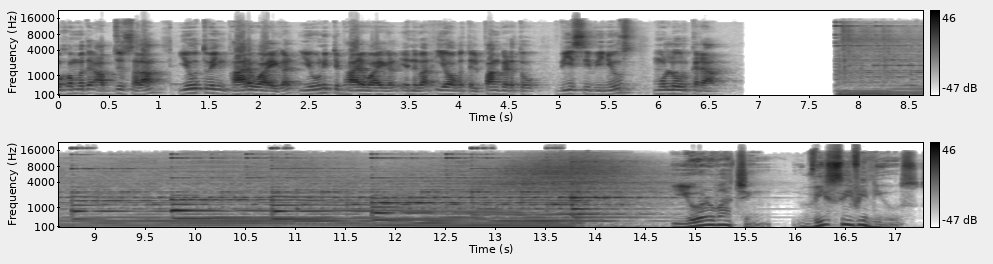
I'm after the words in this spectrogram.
Muhammad Abdul Salam youth wing ഭാരവാഹികൾ യൂണിറ്റ് ഭാരവാഹികൾ എന്നിവർ യോഗത്തിൽ പങ്കെടുത്തു. V C V news Mullurkara. You are watching VCV News.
